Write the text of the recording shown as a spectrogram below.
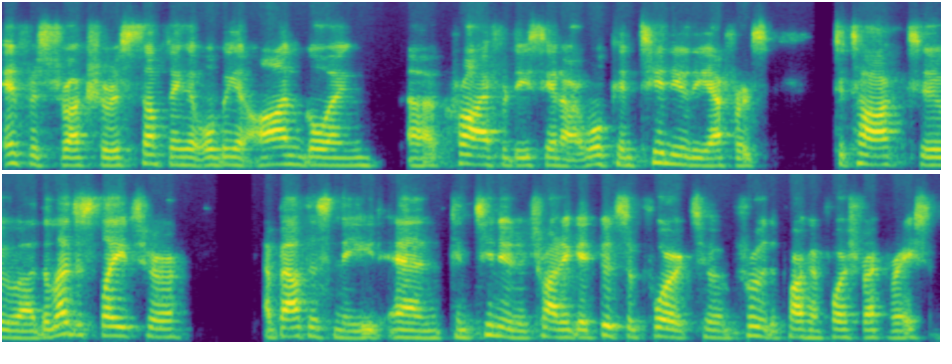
infrastructure is something that will be an ongoing uh, cry for DCNR. We'll continue the efforts to talk to uh, the legislature about this need and continue to try to get good support to improve the park and forest recreation.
